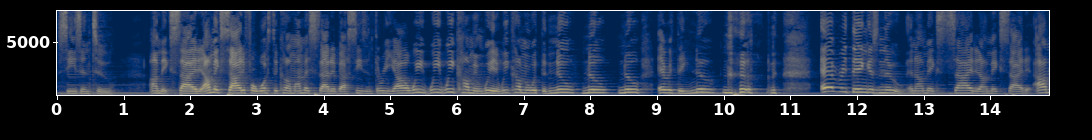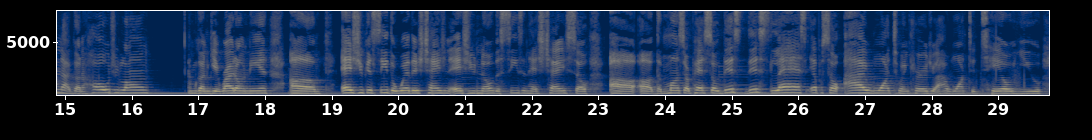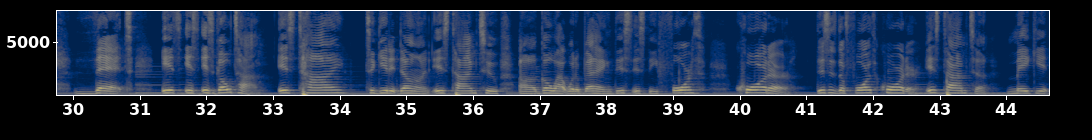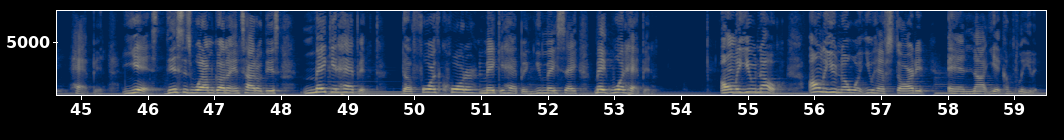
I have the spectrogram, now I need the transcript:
season two. I'm excited. I'm excited for what's to come. I'm excited about season three, y'all. We we we coming with it. We coming with the new, new, new, everything new, new. everything is new, and I'm excited. I'm excited. I'm not gonna hold you long. I'm gonna get right on in. Um, as you can see, the weather is changing. As you know, the season has changed. So uh, uh, the months are past. So this this last episode, I want to encourage you. I want to tell you that it's it's it's go time. It's time to get it done. It's time to uh, go out with a bang. This is the fourth quarter. This is the fourth quarter. It's time to make it happen. Yes, this is what I'm gonna entitle this. Make it happen. The fourth quarter, make it happen. You may say, make what happen? Only you know. Only you know what you have started and not yet completed.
